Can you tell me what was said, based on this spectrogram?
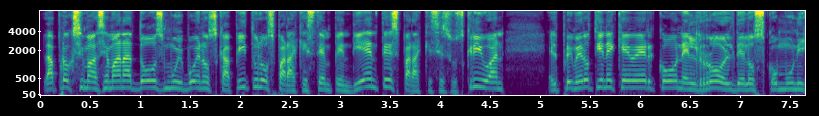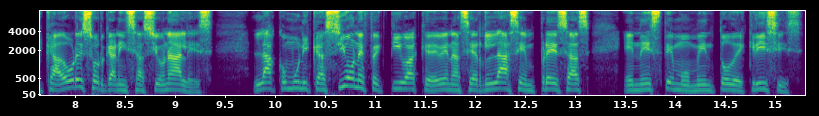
La próxima semana dos muy buenos capítulos para que estén pendientes, para que se suscriban. El primero tiene que ver con el rol de los comunicadores organizacionales, la comunicación efectiva que deben hacer las empresas en este momento de crisis.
